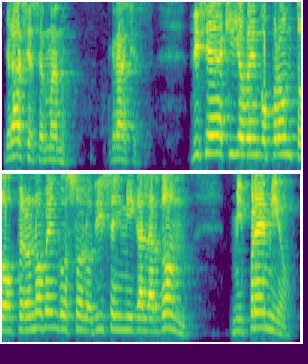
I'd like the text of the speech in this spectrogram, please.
Gracias, hermano. Gracias. Dice aquí yo vengo pronto, pero no vengo solo. Dice y mi galardón, mi premio,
